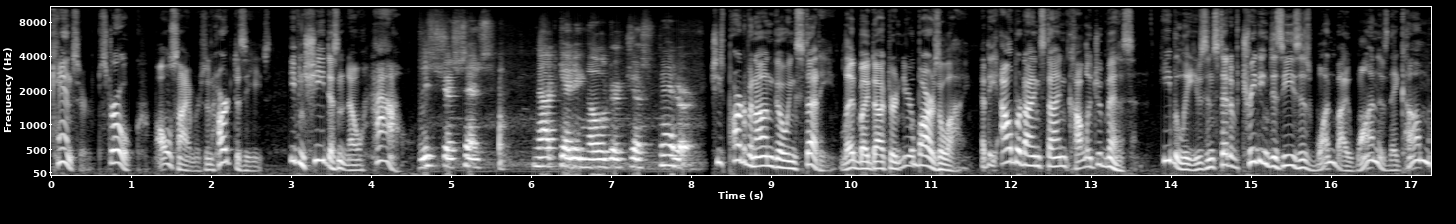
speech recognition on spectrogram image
cancer, stroke, Alzheimer's, and heart disease. Even she doesn't know how. This just says not getting older, just better. She's part of an ongoing study led by Dr. Nir Barzilai at the Albert Einstein College of Medicine. He believes instead of treating diseases one by one as they come,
